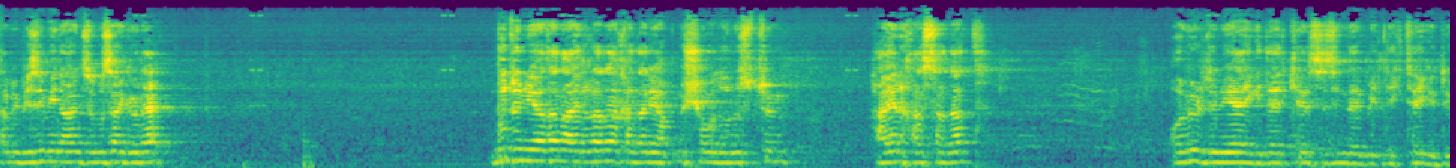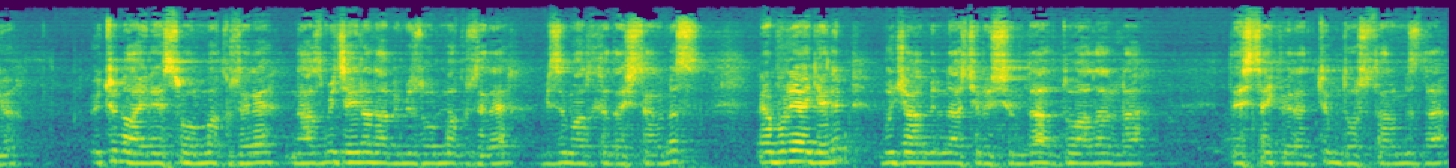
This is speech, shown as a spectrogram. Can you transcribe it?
tabii bizim inancımıza göre bu dünyadan ayrılana kadar yapmış olduğunuz tüm hayır hasanat öbür dünyaya giderken sizinle birlikte gidiyor. Bütün ailesi olmak üzere, Nazmi Ceylan abimiz olmak üzere bizim arkadaşlarımız ve buraya gelip bu caminin açılışında dualarla destek veren tüm dostlarımız da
